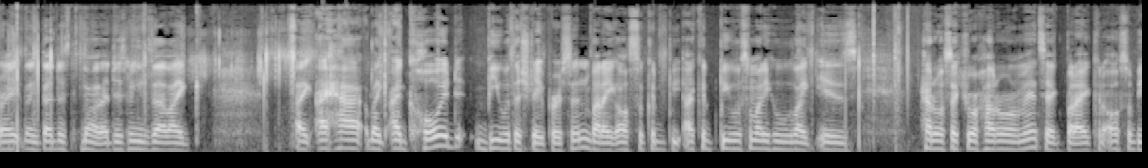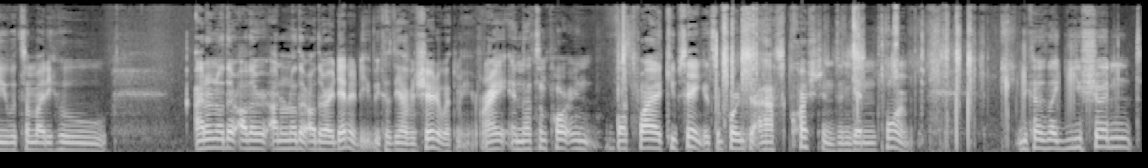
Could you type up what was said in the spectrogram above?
right? Like that just no, that just means that like like I have like I could be with a straight person, but I also could be I could be with somebody who like is heterosexual, heteroromantic, but I could also be with somebody who I don't know their other I don't know their other identity because they haven't shared it with me, right? And that's important. That's why I keep saying it's important to ask questions and get informed. Because like you shouldn't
